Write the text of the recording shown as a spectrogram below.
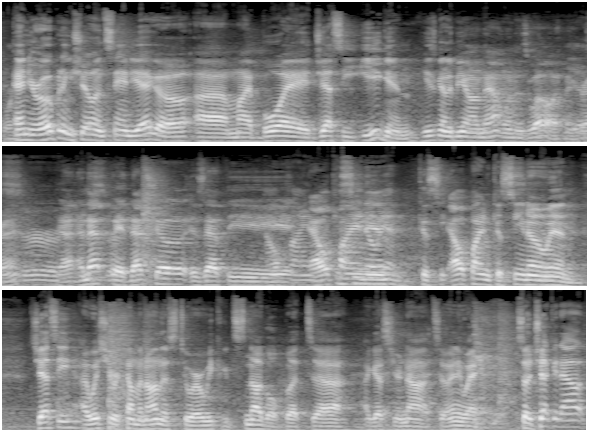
for you. And your opening show in San Diego, uh, my boy Jesse Egan, he's going to be on that one as well, I think, Yes, right? sir. Yeah, and Yes, that sir. wait, that show is at the Alpine- Casino Inn, Inn. Alpine Casino Inn. Jesse, I wish you were coming on this tour. We could snuggle, but uh, I guess you're not. So anyway, so check it out.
